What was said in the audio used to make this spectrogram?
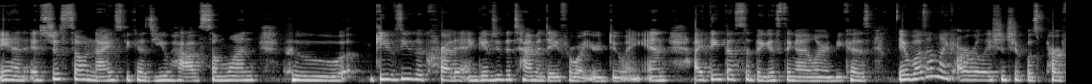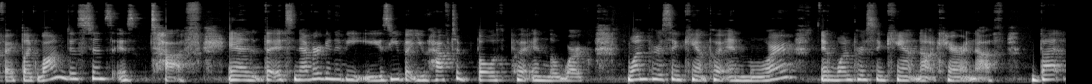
And it's just so nice because you have someone who gives you the credit and gives you the time of day for what you're doing. And i think that's the biggest thing i learned because it wasn't like our relationship was perfect. Like long distance is tough and it's never going to be easy but you have to both put in the work. One person can't can't put in more and one person can't not care enough. But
